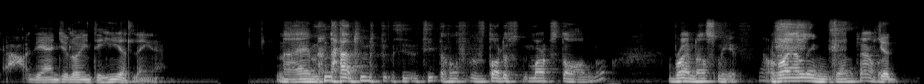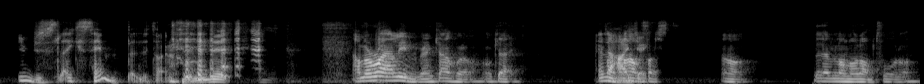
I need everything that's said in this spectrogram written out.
Ja, det är Angelo inte helt längre. Nej, men här, titta tar du Mark Stahl då? Brendan Smith? Ryan Lindgren kanske? Usla exempel du tar. Men det- Ja, men Ryan Lindgren kanske då? Okej. Eller Han Hijack. Ja. Det är väl någon av de två då.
